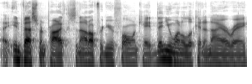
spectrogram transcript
uh, investment product that's not offered in your 401k, then you want to look at an IRA.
